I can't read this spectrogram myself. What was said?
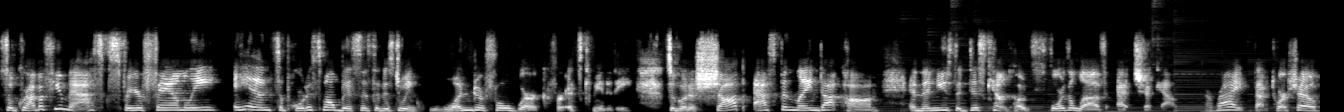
So grab a few masks for your family and support a small business that is doing wonderful work for its community. So go to shopaspenlane.com and then use the discount code for the love at checkout. All right, back to our show.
